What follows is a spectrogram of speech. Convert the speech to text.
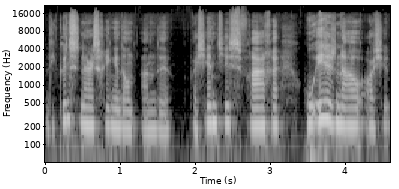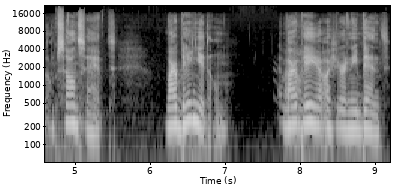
die kunstenaars gingen dan aan de patiëntjes vragen, hoe is het nou als je een absence hebt? Waar ben je dan? Waar ben je als je er niet bent?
